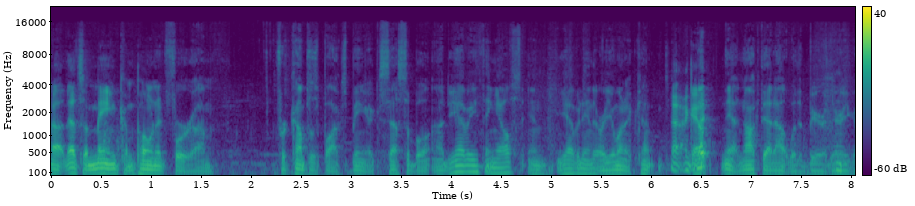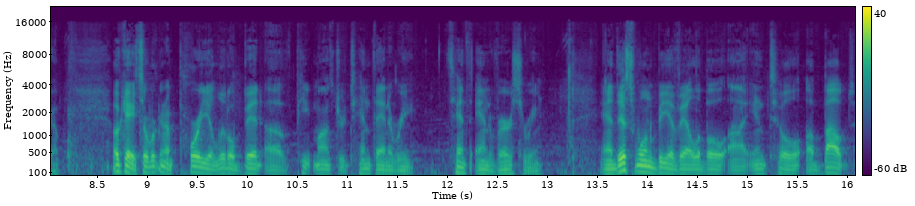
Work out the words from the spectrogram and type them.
uh, that's a main component for um, for Compass Box being accessible. Uh, do you have anything else? In, do you have anything, or you want to? Come, I got it. Yeah, knock that out with a beer. There you go. Okay, so we're going to pour you a little bit of Peat Monster 10th anniversary, 10th anniversary, and this won't be available uh, until about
